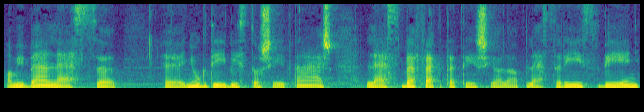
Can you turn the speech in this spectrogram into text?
amiben lesz nyugdíjbiztosítás, lesz befektetési alap, lesz részvény,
